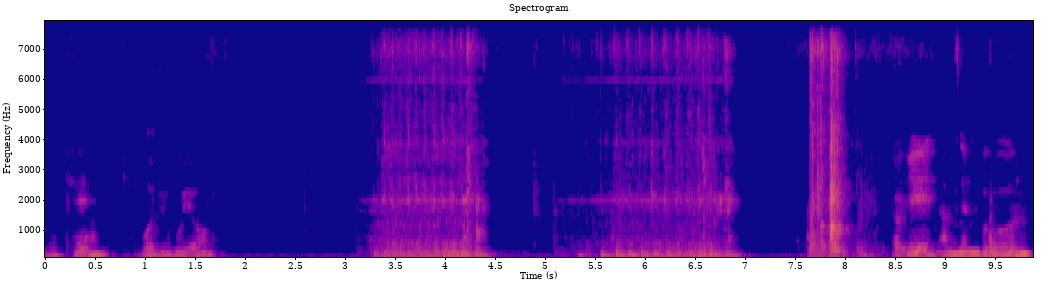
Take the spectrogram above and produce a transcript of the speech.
이렇게 접어주고요 남는 부분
